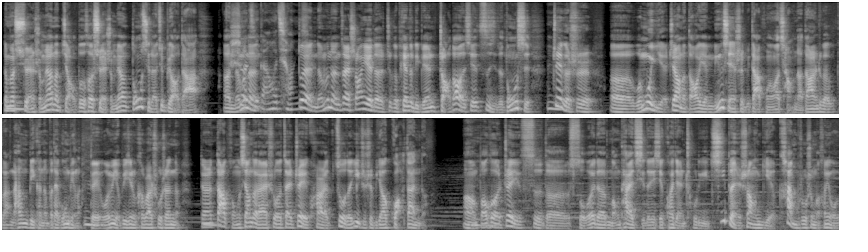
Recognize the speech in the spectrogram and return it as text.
那么选什么样的角度和选什么样的东西来去表达，啊、能不能感会强一。对，能不能在商业的这个片子里边找到一些自己的东西？嗯这个是呃文牧野这样的导演明显是比大鹏要强的。当然，这个拿他们比可能不太公平了。嗯对，我们也毕竟是科班出身的，但是大鹏相对来说在这一块儿做的一直是比较寡淡的。嗯，包括这一次的所谓的蒙太奇的一些快剪处理，基本上也看不出什么很有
